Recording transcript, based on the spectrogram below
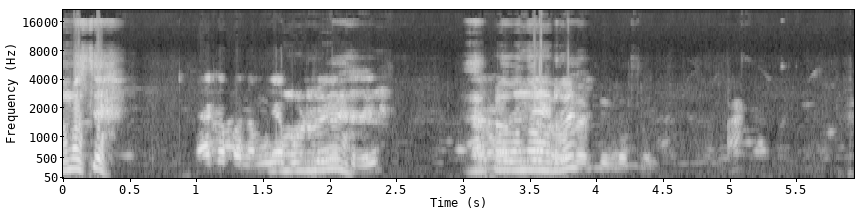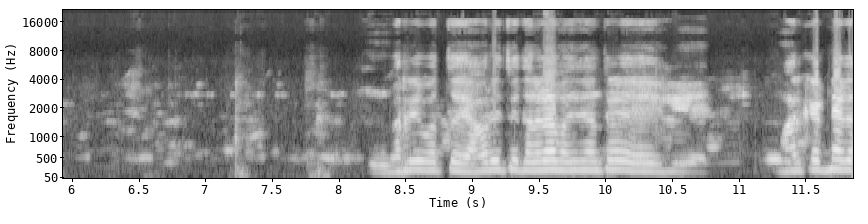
ನಮಸ್ತೆ. ನೋಡ್ರಿ ಯಾಕಪ್ಪ ಬಂದ ನೋಡ್ರಿ. ಬರ್ರಿ ಇವತ್ತು ಯಾವ ರೀತಿ ದನಗಳು ಬಂದಿದೆ ಅಂತೇಳಿ ಇಲ್ಲಿ ಮಾರ್ಕೆಟ್ನಾಗ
